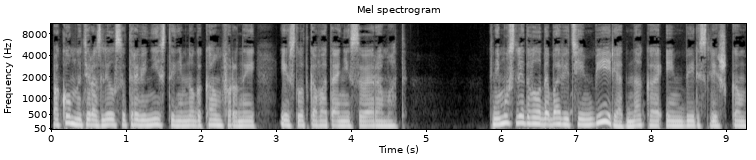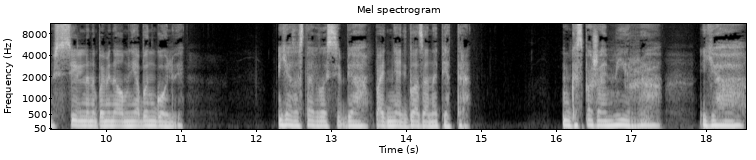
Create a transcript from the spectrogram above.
По комнате разлился травянистый, немного камфорный и сладковато-анисовый аромат. К нему следовало добавить имбирь, однако имбирь слишком сильно напоминал мне об Ингольве — я заставила себя поднять глаза на Петра. «Госпожа Мира, я...»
